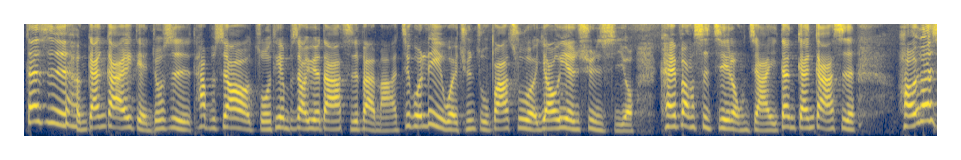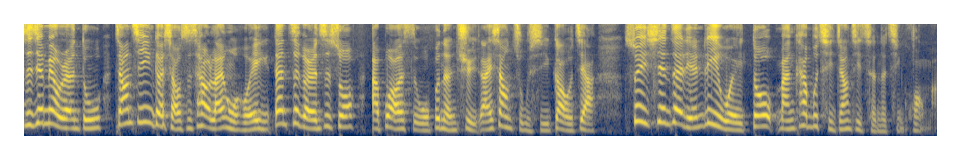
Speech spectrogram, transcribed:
但是很尴尬一点，就是他不是要昨天不是要约大家吃饭吗？结果立委群主发出了妖艳讯息哦，开放式接龙加一，但尴尬的是。好一段时间没有人读，将近一个小时才有来我回应。但这个人是说啊，不好意思，我不能去，来向主席告假。所以现在连立委都蛮看不起江启臣的情况嘛。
